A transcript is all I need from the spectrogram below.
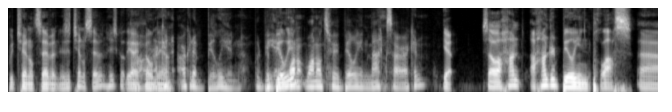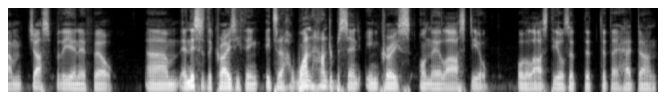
with Channel Seven? Is it Channel Seven? Who's got the Oh, AFL I reckon, now? I reckon a billion would be billion? One, one or two billion max. I reckon. Yeah. So a hundred a hundred billion plus um, just for the NFL. Um, and this is the crazy thing. It's a one hundred percent increase on their last deal or the last deals that, that, that they had done.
